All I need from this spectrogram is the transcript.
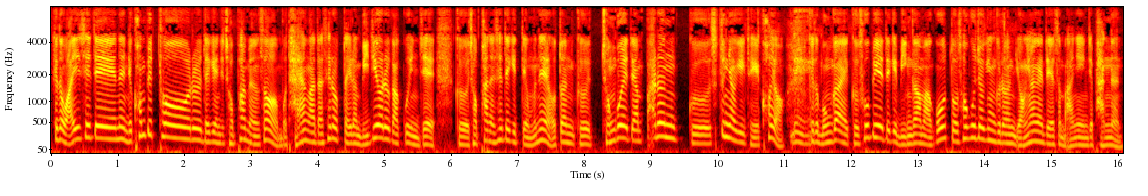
그래서 Y 세대는 이제 컴퓨터를 되게 이제 접하면서 뭐 다양하다 새롭다 이런 미디어를 갖고 이제 그 접하는 세대이기 때문에 어떤 그 정보에 대한 빠른 그 습득력이 되게 커요. 네. 그래서 뭔가 그 소비에 되게 민감하고 또 서구적인 그런 영향에 대해서 많이 이제 받는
